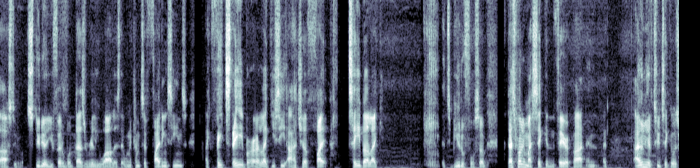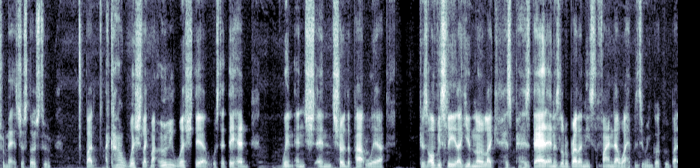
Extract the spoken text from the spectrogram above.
uh, Studio Studio Ufotable does really well is that when it comes to fighting scenes, like Fate bro, like you see Archer fight Saber, like it's beautiful. So that's probably my second favorite part, and I, I only have two takeaways from that. It's just those two. But I kind of wish, like, my only wish there was that they had went and sh- and showed the part where, because obviously, like you know, like his his dad and his little brother needs to find out what happens to Rengoku, but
